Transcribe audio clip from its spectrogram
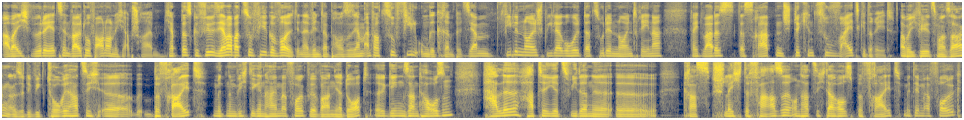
Aber ich würde jetzt den Waldhof auch noch nicht abschreiben. Ich habe das Gefühl, sie haben aber zu viel gewollt in der Winterpause. Sie haben einfach zu viel umgekrempelt. Sie haben viele neue Spieler geholt, dazu den neuen Trainer. Vielleicht war das, das Rad ein Stückchen zu weit gedreht. Aber ich will jetzt mal sagen, also die Viktoria hat sich äh, befreit mit einem wichtigen Heimerfolg. Wir waren ja dort äh, gegen Sandhausen. Halle hatte jetzt wieder eine äh, krass schlechte Phase und hat sich daraus befreit mit dem Erfolg.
